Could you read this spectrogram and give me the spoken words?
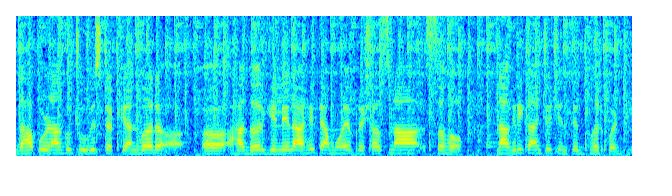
दहा पूर्णांक चोवीस टक्क्यांवर हा दर गेलेला आहे. त्यामुळे प्रशासनासह नागरिकांच्या चिंतेत भर पडली.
